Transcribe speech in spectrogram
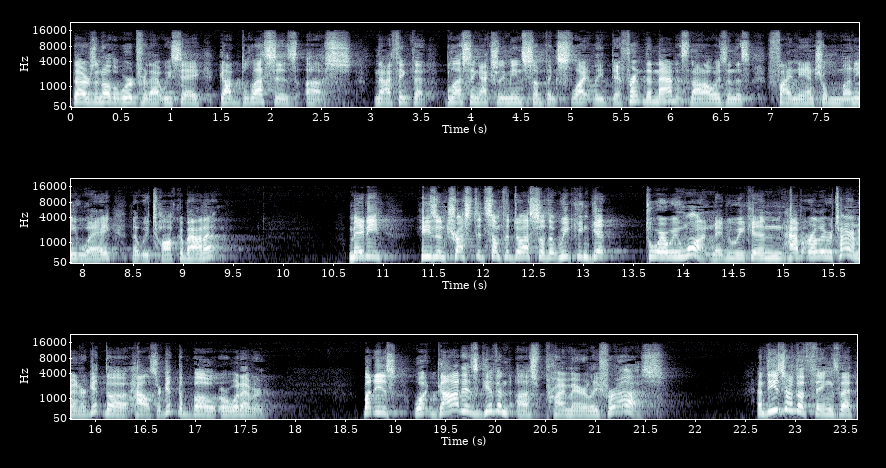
There's another word for that. We say, God blesses us. Now, I think that blessing actually means something slightly different than that. It's not always in this financial money way that we talk about it. Maybe He's entrusted something to us so that we can get to where we want. Maybe we can have early retirement or get the house or get the boat or whatever. But is what God has given us primarily for us? And these are the things that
